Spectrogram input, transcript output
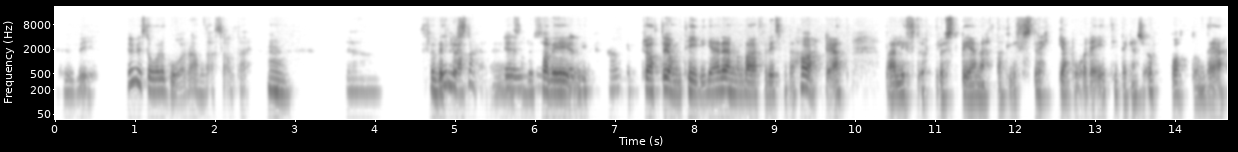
hur vi, hur vi står och går och andas och allt det här. Mm. Uh, för vi lyssnar. Eh, som du sa, vi, vi, pratade ju om det tidigare, men bara för dig som inte har hört det. Att bara lyfta upp bröstbenet, att lyft, sträcka på dig, titta kanske uppåt om det är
